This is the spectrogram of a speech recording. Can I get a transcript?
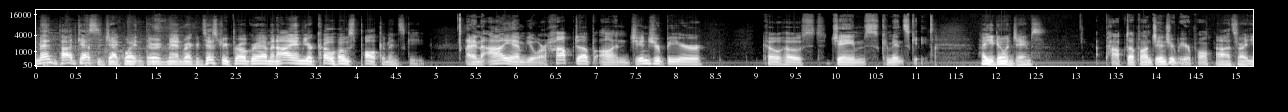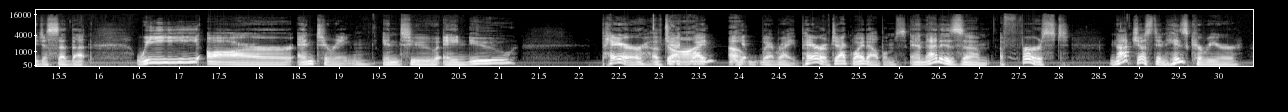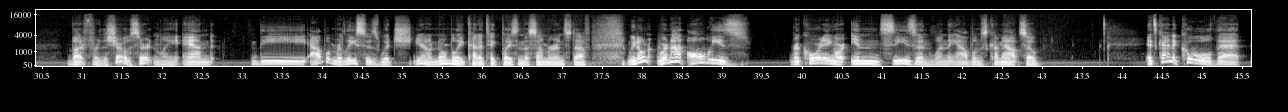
Third Man podcast, the Jack White and Third Man Records History Program, and I am your co-host Paul Kaminsky. And I am your hopped up on ginger beer co-host James Kaminsky. How you doing, James? I Popped up on ginger beer, Paul. Oh, that's right. You just said that. We are entering into a new pair of Jack White. Oh. Yeah, right. Pair of Jack White albums, and that is um, a first, not just in his career, but for the show certainly. And the album releases, which you know normally kind of take place in the summer and stuff, we don't. We're not always recording or in season when the albums come out, so it's kind of cool that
